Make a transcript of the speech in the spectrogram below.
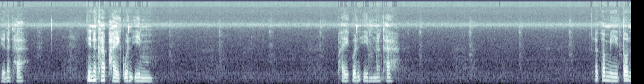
เดี๋ยวนะคะ นี่นะคะไผ่กวนอิม ไผ่กวนอิมนะคะ แล้วก็มีต้น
